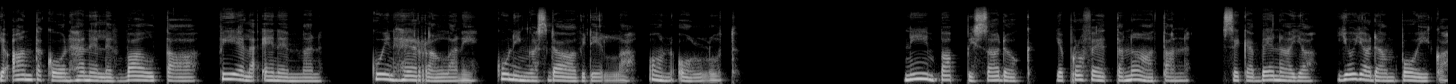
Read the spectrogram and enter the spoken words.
ja antakoon hänelle valtaa vielä enemmän kuin herrallani kuningas Daavidilla on ollut. Niin pappi Sadok ja profeetta Naatan sekä Benaja, Jojadan poika,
